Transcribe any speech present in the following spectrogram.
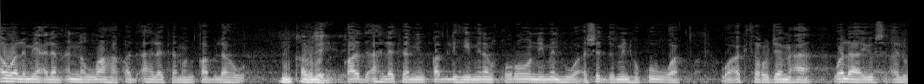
أولم يعلم أن الله قد أهلك من قبله. من قبله. قد أهلك من قبله من القرون من هو أشد منه قوة وأكثر جمعا. ولا يسأل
